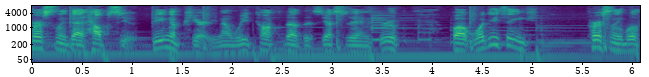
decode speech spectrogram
personally that helps you being a peer you know we talked about this yesterday in group but what do you think personally will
